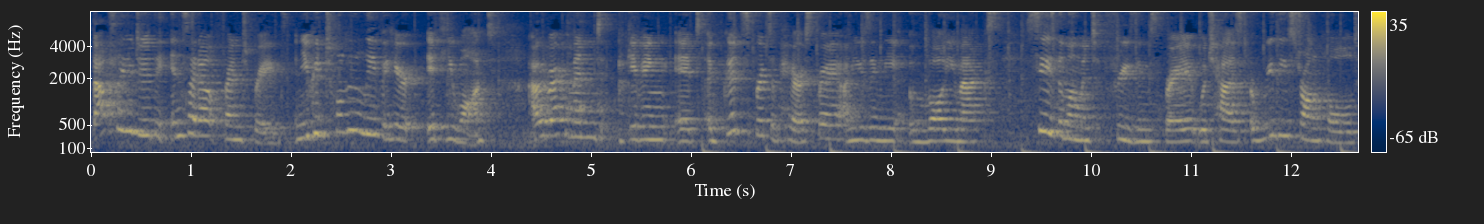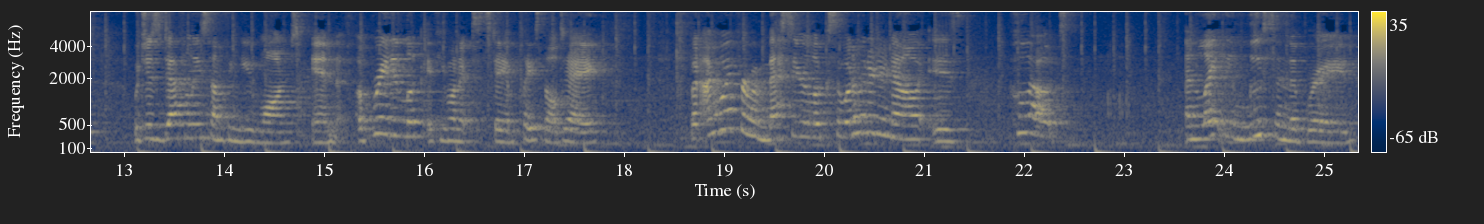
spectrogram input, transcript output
that's how you do the inside out French braids. And you can totally leave it here if you want. I would recommend giving it a good spritz of hairspray. I'm using the Volumax Seize the Moment Freezing Spray, which has a really strong hold, which is definitely something you want in a braided look if you want it to stay in place all day. But I'm going for a messier look, so what I'm gonna do now is pull out and lightly loosen the braid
